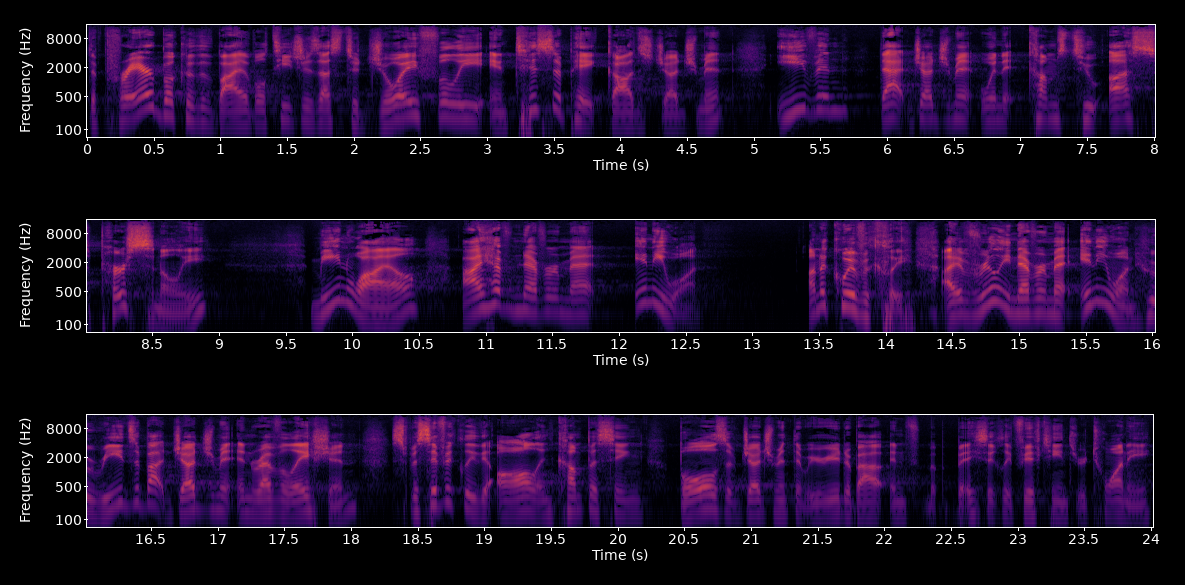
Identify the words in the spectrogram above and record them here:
The prayer book of the Bible teaches us to joyfully anticipate God's judgment, even that judgment when it comes to us personally. Meanwhile, I have never met anyone, unequivocally, I have really never met anyone who reads about judgment in Revelation, specifically the all encompassing bowls of judgment that we read about in basically 15 through 20,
